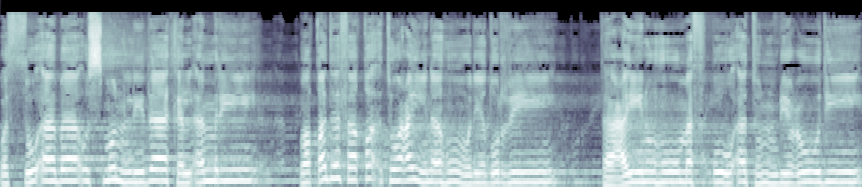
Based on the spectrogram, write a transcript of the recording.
والثؤباء اسم لذاك الأمر وقد فقأت عينه لضري فعينه مفقوءة بعودي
